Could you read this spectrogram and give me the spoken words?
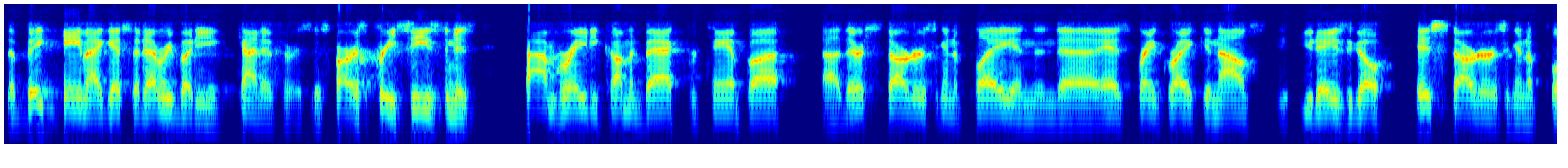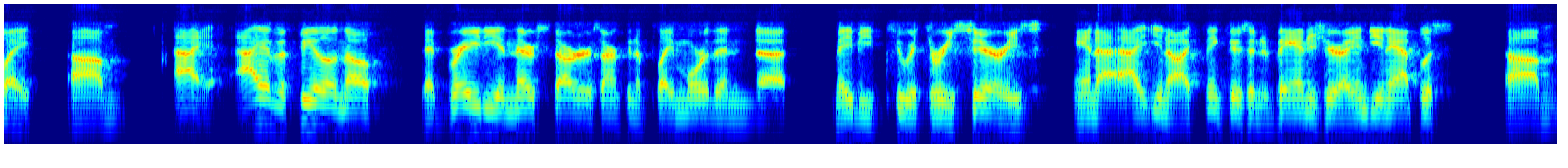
the big game, I guess, that everybody kind of, as far as preseason, is Tom Brady coming back for Tampa. Uh, their starters are going to play, and, and uh, as Frank Reich announced a few days ago, his starters are going to play. Um, I I have a feeling though that Brady and their starters aren't going to play more than uh, maybe two or three series, and I, I you know I think there's an advantage here. Indianapolis um,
